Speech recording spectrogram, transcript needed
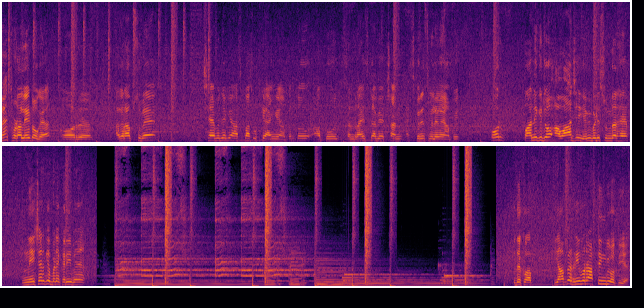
मैं थोड़ा लेट हो गया और अगर आप सुबह छः बजे के आसपास उठ के आएँगे यहाँ पर तो आपको सनराइज़ का भी अच्छा एक्सपीरियंस मिलेगा यहाँ पे। और पानी की जो आवाज़ है, ये भी बड़ी सुंदर है। नेचर के बड़े करीब हैं। तो देखो आप, यहाँ पे रिवर राफ्टिंग भी होती है।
